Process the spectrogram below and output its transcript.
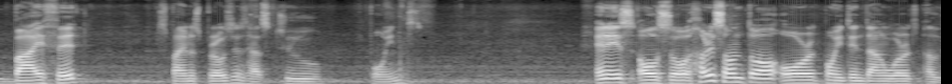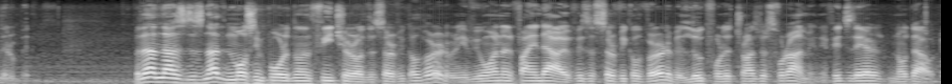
bifid. Spinous process has two points. And is also horizontal or pointing downwards a little bit. But that, that's, not the most important feature of the cervical vertebrae. If you want to find out if it's a cervical vertebrae, look for the transverse foramen. If it's there, no doubt.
